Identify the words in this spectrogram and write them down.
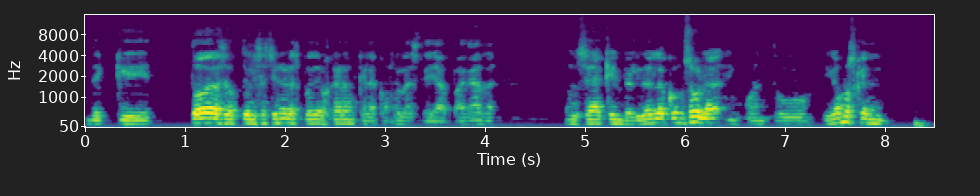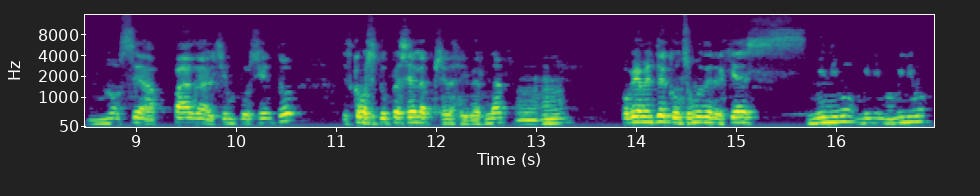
de que todas las actualizaciones las puede bajar aunque la consola esté apagada. O sea que en realidad la consola, en cuanto, digamos que no se apaga al 100%, es como si tu PC la pusieras a hibernar. Obviamente el consumo de energía es mínimo, mínimo, mínimo,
